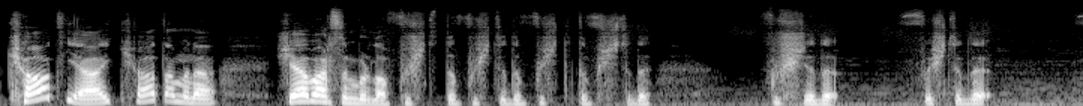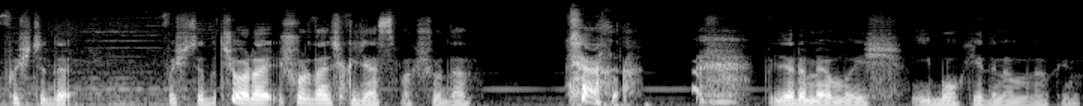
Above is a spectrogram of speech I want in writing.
kağıt ya. Kağıt amına. Şey yaparsın burada. Fıştıdı fıştıdı fıştıdı fıştıdı. Fıştıdı fıştıdı fıştıdı fıştıdı. Şurada, şuradan çıkacağız. Bak şuradan. Biliyorum ben bu iş. İyi bok yedin amına koyayım.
